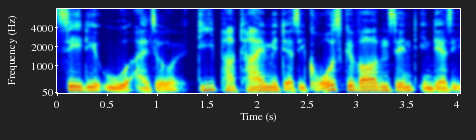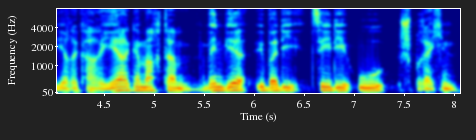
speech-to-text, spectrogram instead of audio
CDU, also die Partei, mit der Sie groß geworden sind, in der Sie Ihre Karriere gemacht haben, wenn wir über die CDU sprechen,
